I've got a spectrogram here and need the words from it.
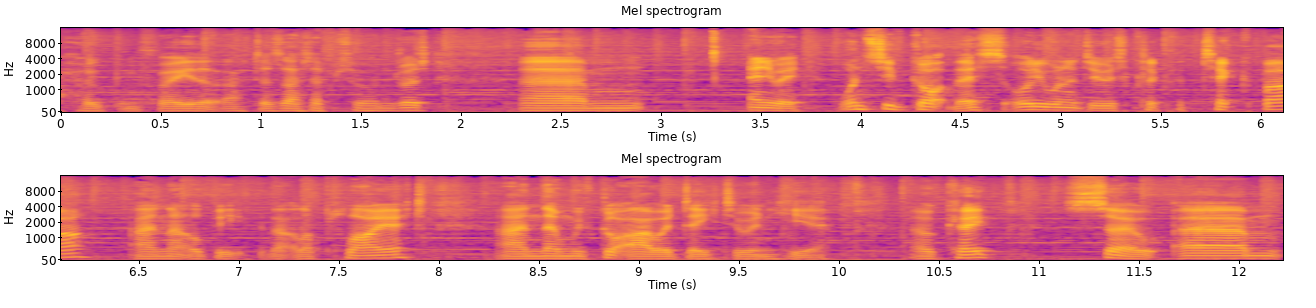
hope and pray that that does that up to 100. Um, Anyway, once you've got this, all you want to do is click the tick bar and that'll be that'll apply it and then we've got our data in here. Okay, so um,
